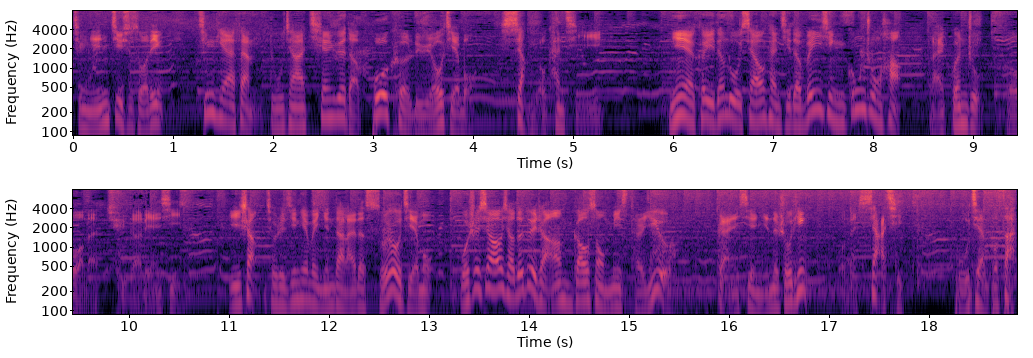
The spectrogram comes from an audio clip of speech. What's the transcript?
请您继续锁定蜻蜓 FM 独家签约的播客旅游节目《向游看齐》。您也可以登录“向游看齐”的微信公众号来关注和我们取得联系。以上就是今天为您带来的所有节目，我是逍遥小队队长高颂 Mr. You，感谢您的收听，我们下期不见不散。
